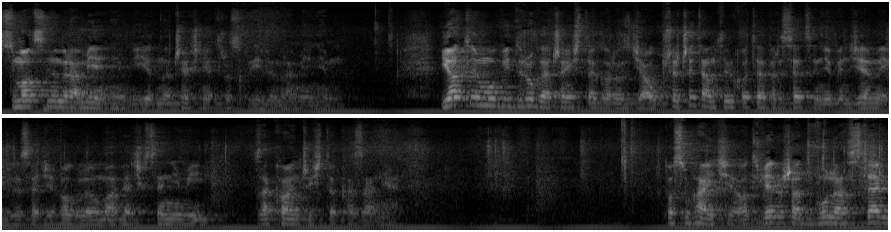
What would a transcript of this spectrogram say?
z mocnym ramieniem i jednocześnie troskliwym ramieniem. I o tym mówi druga część tego rozdziału. Przeczytam tylko te wersety, nie będziemy ich w zasadzie w ogóle omawiać. Chcę nimi zakończyć to kazanie. Posłuchajcie, od wiersza 12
